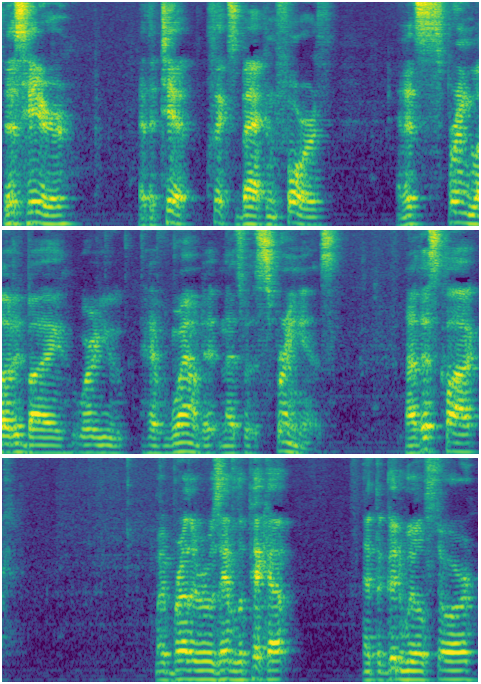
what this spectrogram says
this here at the tip clicks back and forth and it's spring loaded by where you have wound it and that's where the spring is. Now this clock my brother was able to pick up at the Goodwill store.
